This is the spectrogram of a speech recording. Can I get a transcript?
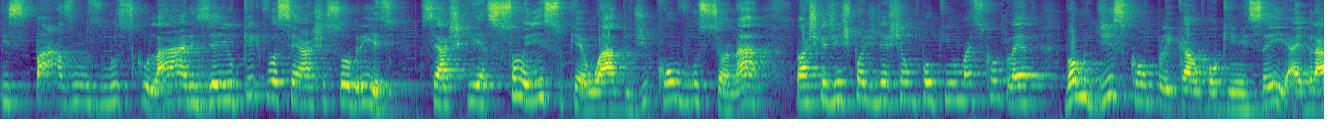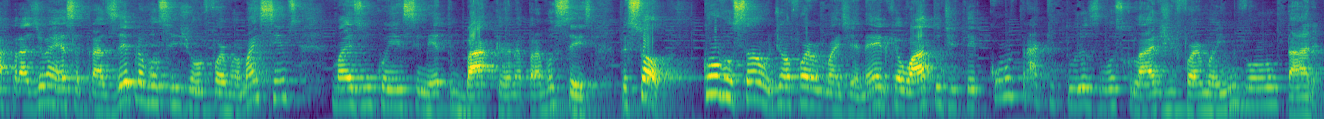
espasmos musculares. E aí, o que, que você acha sobre isso? Você acha que é só isso que é o ato de convulsionar? eu acho que a gente pode deixar um pouquinho mais completo. Vamos descomplicar um pouquinho isso aí? A Ebraf Brasil é essa, trazer para vocês de uma forma mais simples, mas um conhecimento bacana para vocês. Pessoal, Convulsão, de uma forma mais genérica, é o ato de ter contracturas musculares de forma involuntária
